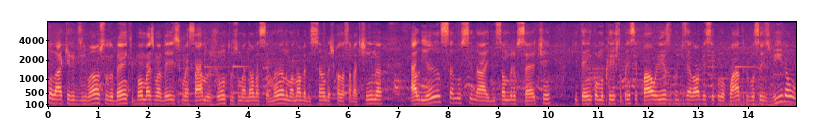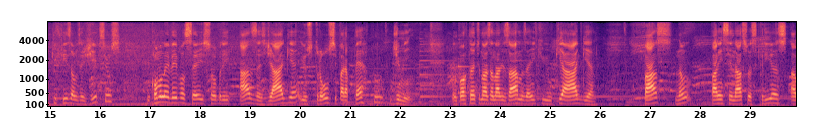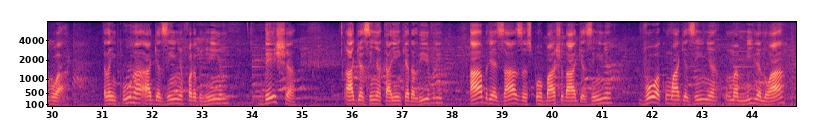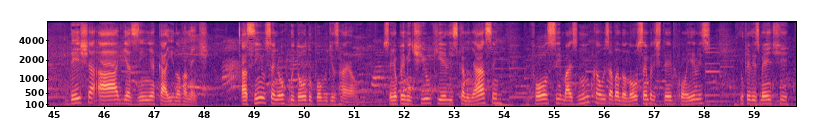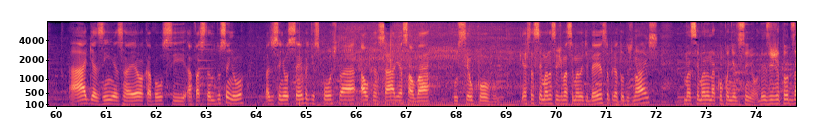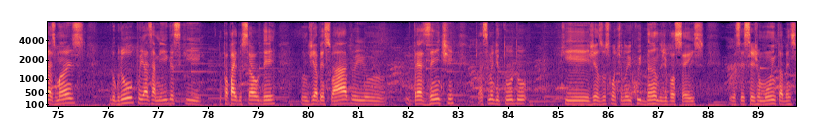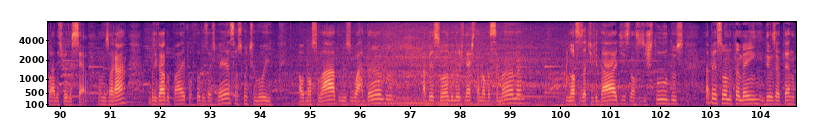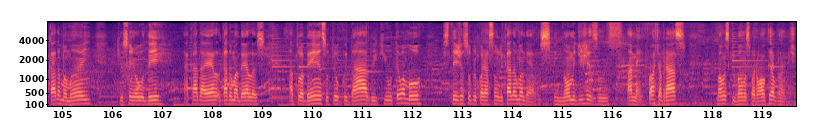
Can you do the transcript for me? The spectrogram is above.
Olá, queridos irmãos, tudo bem? Que bom mais uma vez começarmos juntos uma nova semana, uma nova lição da Escola Sabatina, Aliança no Sinai, lição número 7, que tem como texto principal Êxodo 19, versículo 4. Vocês viram o que fiz aos egípcios e como levei vocês sobre asas de águia e os trouxe para perto de mim. É importante nós analisarmos aí que o que a águia faz não para ensinar suas crias a voar. Ela empurra a águiazinha fora do ninho, deixa a águiazinha cair em queda livre, abre as asas por baixo da águiazinha, voa com a águiazinha uma milha no ar, deixa a águiazinha cair novamente. Assim o Senhor cuidou do povo de Israel. O Senhor permitiu que eles caminhassem fosse, mas nunca os abandonou, sempre esteve com eles. Infelizmente, a águiazinha Israel acabou se afastando do Senhor, mas o Senhor sempre disposto a alcançar e a salvar o seu povo. Que esta semana seja uma semana de bênção para todos nós, uma semana na companhia do Senhor. Desejo a todas as mães do grupo e as amigas que o Papai do Céu dê um dia abençoado e um, presente acima de tudo, que Jesus continue cuidando de vocês e vocês sejam muito abençoadas pelo céu. Vamos orar? Obrigado, Pai, por todas as bênçãos. Continue ao nosso lado, nos guardando, abençoando-nos nesta nova semana, nossas atividades, nossos estudos, abençoando também, Deus eterno, cada mamãe, que o Senhor dê a cada, ela, cada uma delas a tua bênção, o teu cuidado e que o teu amor esteja sobre o coração de cada uma delas. Em nome de Jesus. Amém. Forte abraço. Vamos que vamos para o alto e avante.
